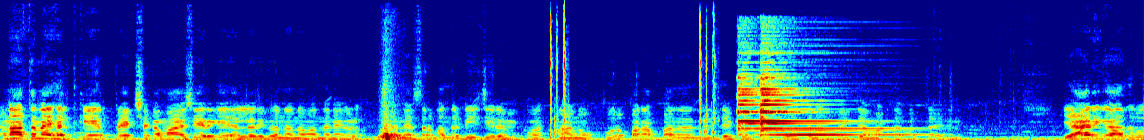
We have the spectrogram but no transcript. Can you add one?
ಸನಾತನ ಹೆಲ್ತ್ ಕೇರ್ ಪ್ರೇಕ್ಷಕ ಮಹಾಶಯರಿಗೆ ಎಲ್ಲರಿಗೂ ನನ್ನ ವಂದನೆಗಳು. ನನ್ನ ಹೆಸರು ಬಂದು ಡಿ ಜಿ ರವಿಕುಮಾರ್. ನಾನು ಪೂರ್ವ ಪರಂಪರೆ ಇವತ್ತು ನಾನು ವೈದ್ಯ ಮಾಡ್ತಾ ಬರ್ತಾ ಇದ್ದೀನಿ. ಯಾರಿಗಾದರೂ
